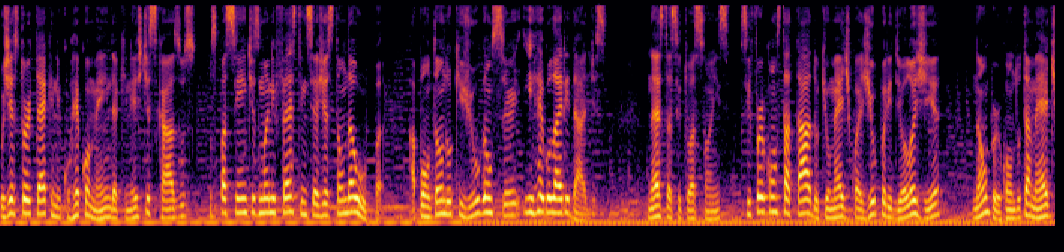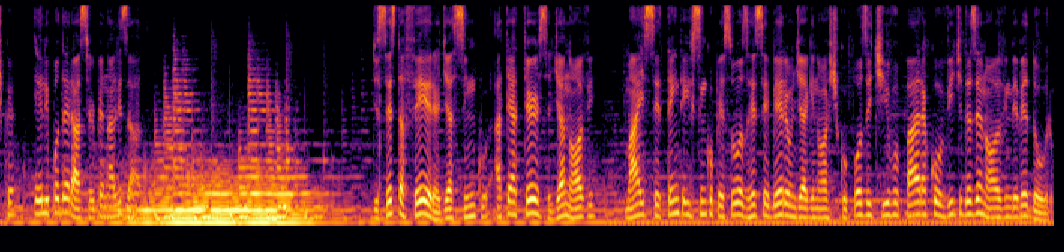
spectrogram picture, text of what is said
O gestor técnico recomenda que, nestes casos, os pacientes manifestem-se à gestão da UPA, apontando o que julgam ser irregularidades. Nestas situações, se for constatado que o médico agiu por ideologia, não por conduta médica, ele poderá ser penalizado. De sexta-feira, dia 5, até a terça, dia 9, mais 75 pessoas receberam diagnóstico positivo para a Covid-19 em Bebedouro.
